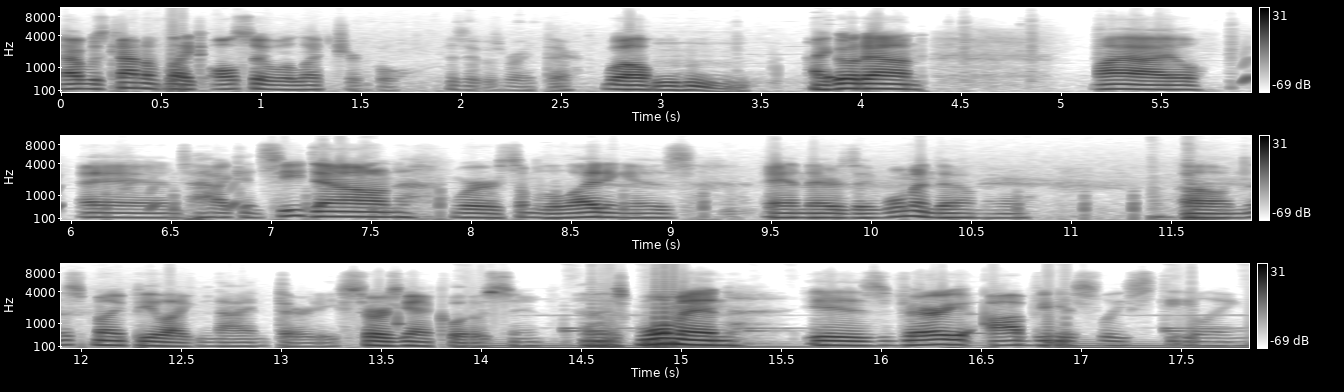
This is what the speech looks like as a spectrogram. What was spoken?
I was kind of like also electrical because it was right there. Well, Mm-hmm. I go down my aisle and I can see down where some of the lighting is, and there's a woman down there. Um, this might be like 9:30. Store's gonna close soon, and this woman is very obviously stealing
